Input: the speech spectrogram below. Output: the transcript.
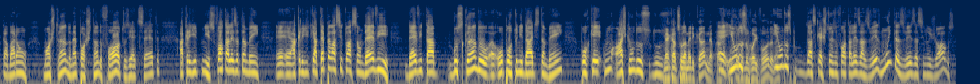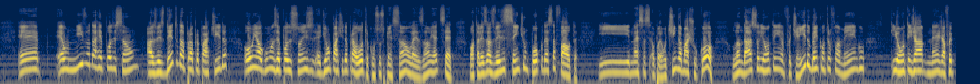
acabaram mostrando, né, postando fotos e etc. Acredito nisso. Fortaleza também, é, é, acredito que até pela situação deve deve estar tá buscando é, oportunidades também, porque um, acho que um dos, dos mercado sul-americano, né, é, e um dos, do Voivoda, né? e um dos das questões do Fortaleza às vezes, muitas vezes assim nos jogos, é é o nível da reposição, às vezes dentro da própria partida ou em algumas reposições é, de uma partida para outra, com suspensão, lesão e etc. Fortaleza às vezes sente um pouco dessa falta. E nessa. O Tinga machucou, o Landassori ontem foi, tinha ido bem contra o Flamengo. E ontem já, né, já foi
